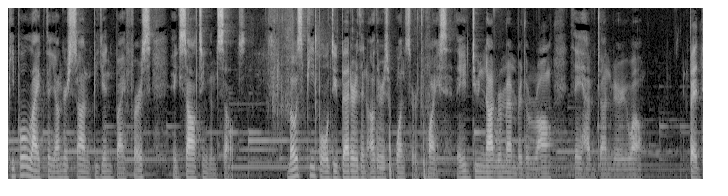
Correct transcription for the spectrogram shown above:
People like the younger son begin by first exalting themselves. Most people do better than others once or twice. They do not remember the wrong they have done very well. But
